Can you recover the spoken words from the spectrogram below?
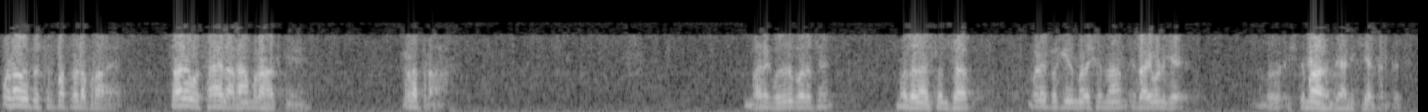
پڑا ہوا بستر پر تڑپ رہا ہے۔ سارے وسائل آرام راحت کے ہیں۔ تڑپ رہا ہے۔ ہمارے بزرگ ہوتے تھے مولانا اسلم صاحب۔ بڑے فقیر ملک نام رائے کے اجتماع میں بیان کیا کرتے تھے۔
